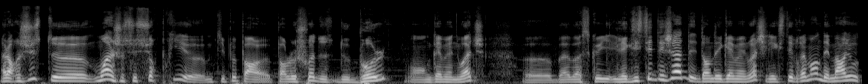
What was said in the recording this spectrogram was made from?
Alors juste moi je suis surpris un petit peu par, le choix de, ball en Game Watch bah, parce qu'il existait déjà dans des Game Watch, il existait vraiment des Mario,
